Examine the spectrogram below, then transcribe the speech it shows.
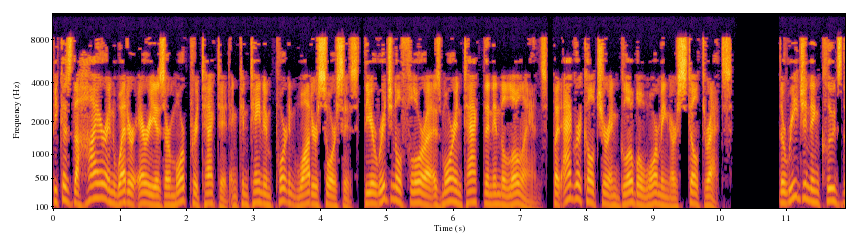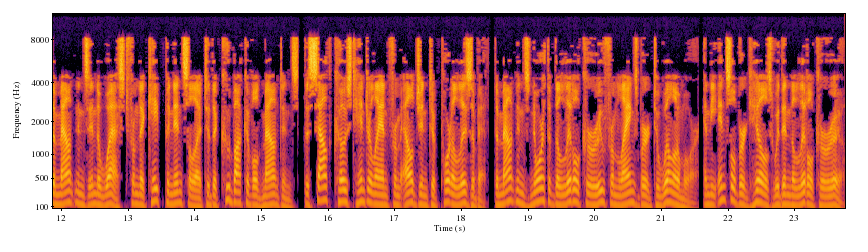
Because the higher and wetter areas are more protected and contain important water sources, the original flora is more intact than in the lowlands, but agriculture and global warming are still threats. The region includes the mountains in the west from the Cape Peninsula to the Kubakeveld Mountains, the south coast hinterland from Elgin to Port Elizabeth, the mountains north of the Little Karoo from Langeberg to Willowmore, and the Inselberg Hills within the Little Karoo.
